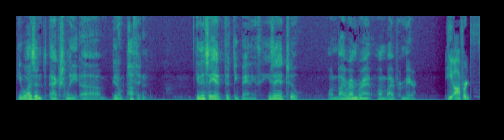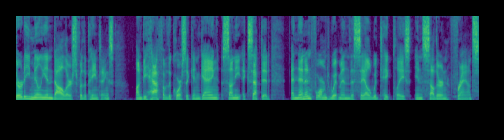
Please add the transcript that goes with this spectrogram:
He wasn't actually, uh, you know, puffing. He didn't say he had 50 paintings. He said he had two one by Rembrandt, one by Vermeer. He offered $30 million for the paintings. On behalf of the Corsican gang, Sonny accepted and then informed Wittman the sale would take place in southern France.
